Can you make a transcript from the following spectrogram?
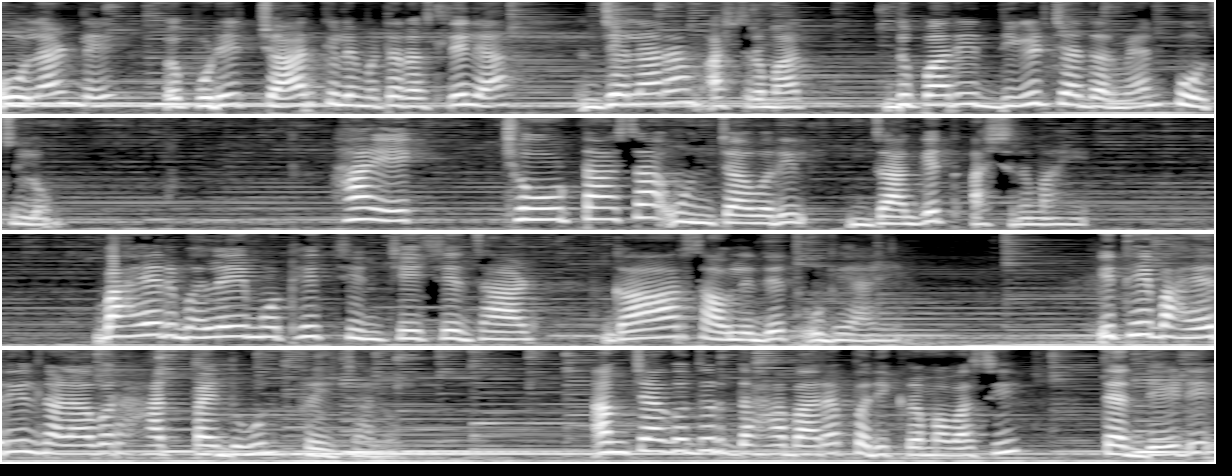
ओलांडले. व पुढे चार किलोमीटर असलेल्या जलाराम आश्रमात दुपारी दीडच्या दरम्यान पोहोचलो. हा एक छोटासा उंचावरील जागेत आश्रम आहे. बाहेर भले मोठे चिंचेचे झाड गार सावली देत उभे आहे. इथे बाहेरील नळावर हातपाय धुवून फ्रेश झालो. आमच्या अगोदर दहा बारा परिक्रमावासी त्या देडे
